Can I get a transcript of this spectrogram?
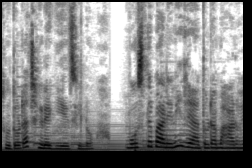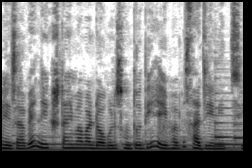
সুতোটা ছিঁড়ে গিয়েছিল। বুঝতে পারিনি যে এতটা ভার হয়ে যাবে নেক্সট টাইম আবার ডবল সুতো দিয়ে এইভাবে সাজিয়ে নিচ্ছি।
